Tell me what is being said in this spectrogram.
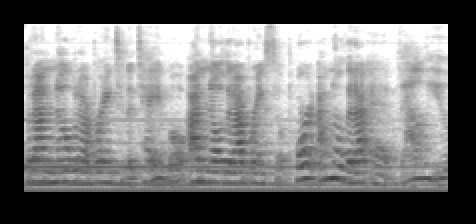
but I know what I bring to the table. I know that I bring support. I know that I add value.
